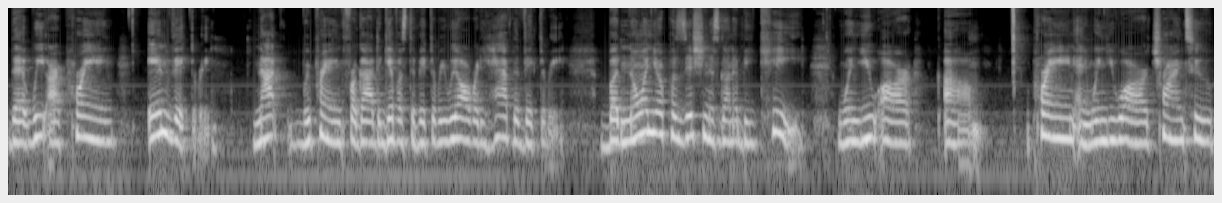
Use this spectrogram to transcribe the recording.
that we are praying in victory. Not we're praying for God to give us the victory. We already have the victory. But knowing your position is going to be key when you are um, praying and when you are trying to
